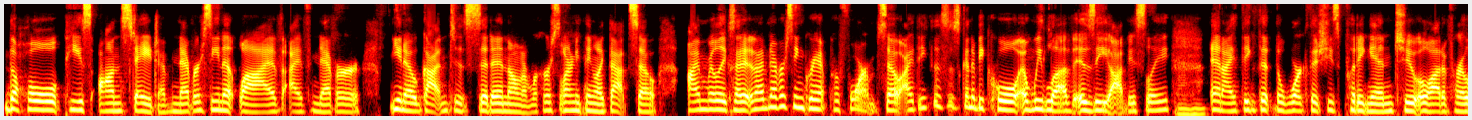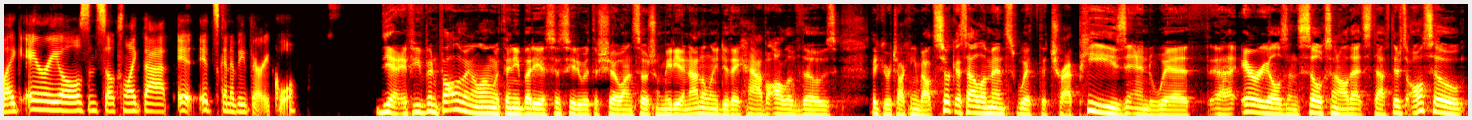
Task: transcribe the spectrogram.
the whole piece on stage. I've never seen it live. I've never, you know, gotten to sit in on a rehearsal or anything like that. So I'm really excited. And I've never seen Grant perform. So I think this is going to be cool. And we love Izzy, obviously. Mm-hmm. And I think that the work that she's putting into a lot of her like aerials and silks and like that, it, it's going to be very cool. Yeah, if you've been following along with anybody associated with the show on social media, not only do they have all of those, like you were talking about, circus elements with the trapeze and with uh, aerials and silks and all that stuff, there's also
